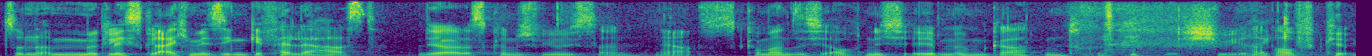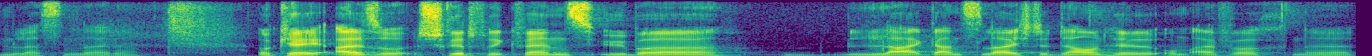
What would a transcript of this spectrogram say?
zu einem möglichst gleichmäßigen Gefälle hast. Ja, das könnte schwierig sein. Ja. Das kann man sich auch nicht eben im Garten aufkippen lassen, leider. Okay, also Schrittfrequenz über le ganz leichte Downhill, um einfach eine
